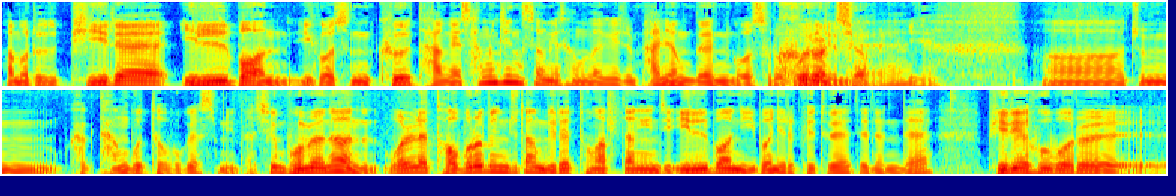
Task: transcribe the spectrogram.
아무래도 비례 1번 이것은 그 당의 상징성이 상당히 좀 반영된 것으로 그렇죠. 보이는데 예. 어, 좀 각 당부터 보겠습니다. 지금 보면은 원래 더불어민주당 미래통합당이 이제 1번, 2번 이렇게 돼야 되는데 비례 후보를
